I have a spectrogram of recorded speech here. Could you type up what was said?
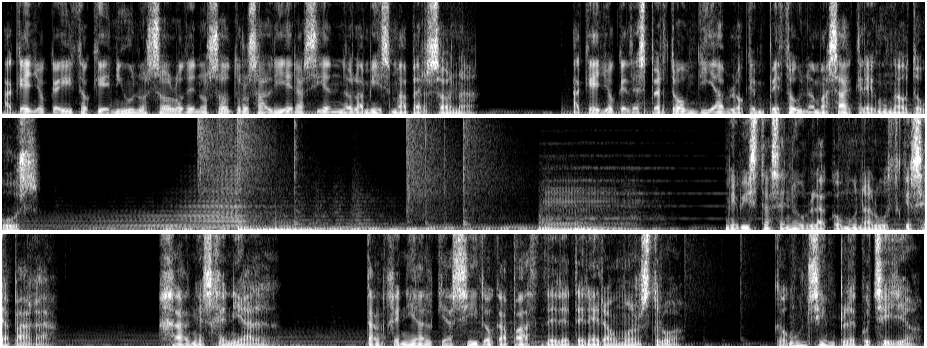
Aquello que hizo que ni uno solo de nosotros saliera siendo la misma persona. Aquello que despertó a un diablo que empezó una masacre en un autobús. Mi vista se nubla como una luz que se apaga. Han es genial, tan genial que ha sido capaz de detener a un monstruo, con un simple cuchillo,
